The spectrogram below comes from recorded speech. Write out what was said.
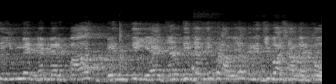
तीन महीने मेरे पास बेनती है जल्दी जल्दी पढ़ाओ अंग्रेज़ी भाषा मेरे को।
